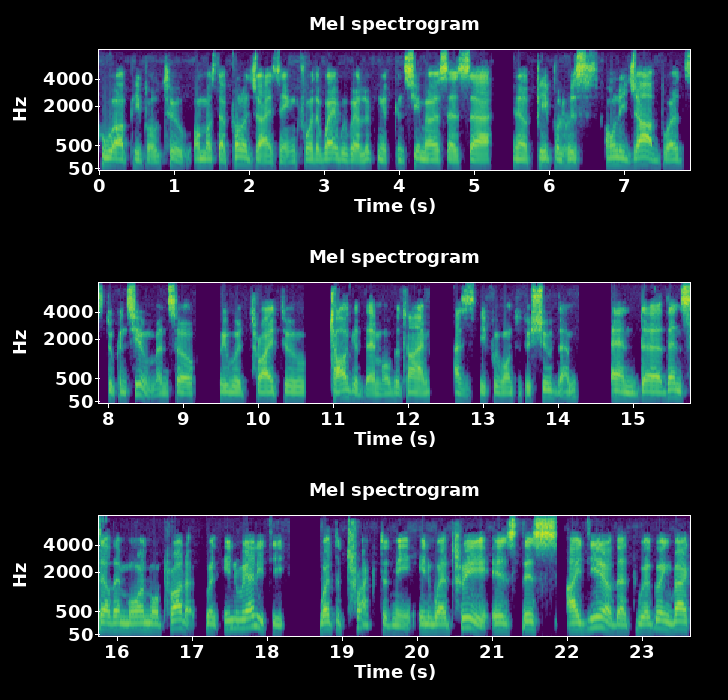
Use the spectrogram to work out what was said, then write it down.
who are people too, almost apologizing for the way we were looking at consumers as uh, you know people whose only job was to consume, and so we would try to target them all the time as if we wanted to shoot them, and uh, then sell them more and more product. When in reality, what attracted me in Web3 is this idea that we're going back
